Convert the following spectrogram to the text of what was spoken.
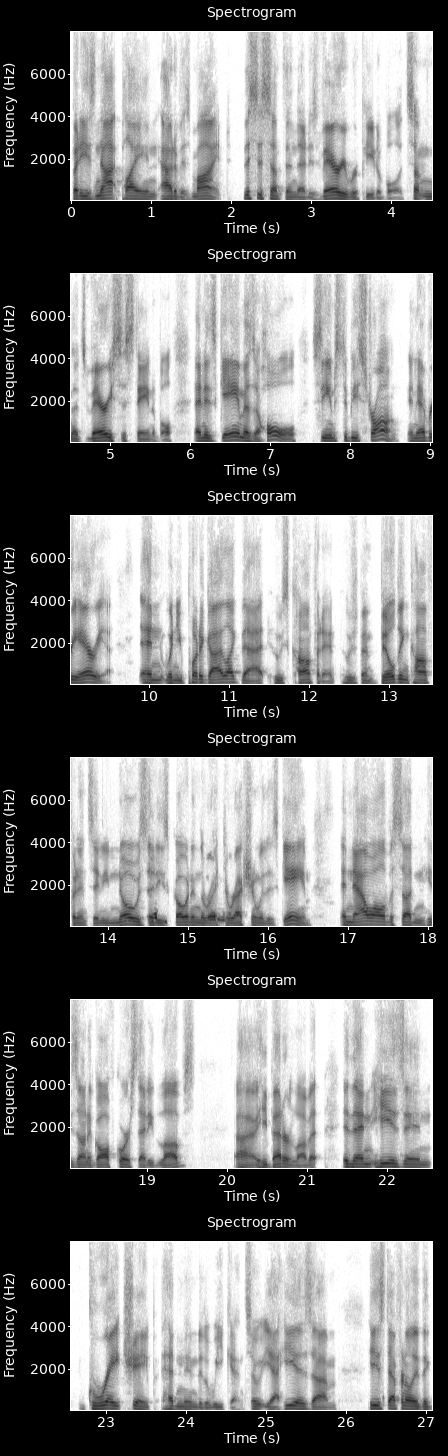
but he's not playing out of his mind. This is something that is very repeatable. It's something that's very sustainable. And his game as a whole seems to be strong in every area. And when you put a guy like that who's confident, who's been building confidence, and he knows that he's going in the right direction with his game, and now all of a sudden he's on a golf course that he loves, uh, he better love it. And then he is in great shape heading into the weekend. So yeah, he is. Um, he's definitely the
